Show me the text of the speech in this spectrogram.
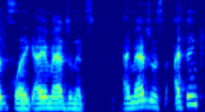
it's like, I imagine it's, I imagine it's, I think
